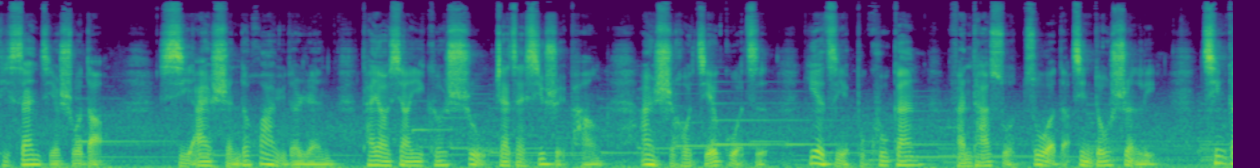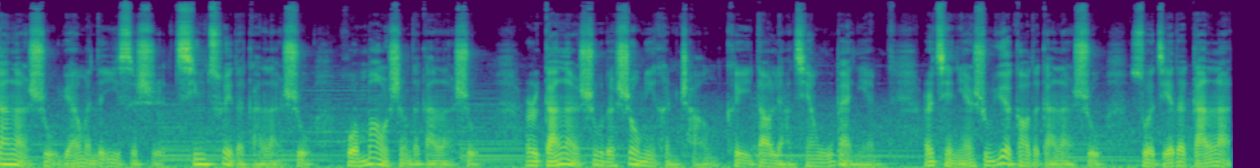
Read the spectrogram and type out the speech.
第三节说道。喜爱神的话语的人，他要像一棵树栽在溪水旁，按时候结果子，叶子也不枯干。凡他所做的，尽都顺利。青橄榄树原文的意思是青翠的橄榄树或茂盛的橄榄树，而橄榄树的寿命很长，可以到两千五百年，而且年数越高的橄榄树所结的橄榄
